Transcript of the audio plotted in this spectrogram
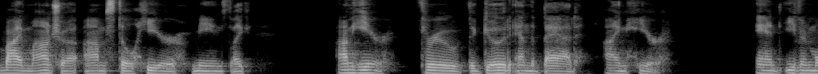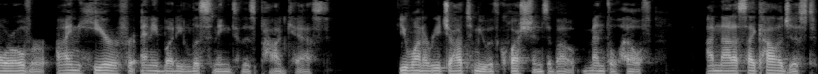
my mantra, I'm still here, means like I'm here through the good and the bad. I'm here. And even moreover, I'm here for anybody listening to this podcast. If you want to reach out to me with questions about mental health, I'm not a psychologist.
